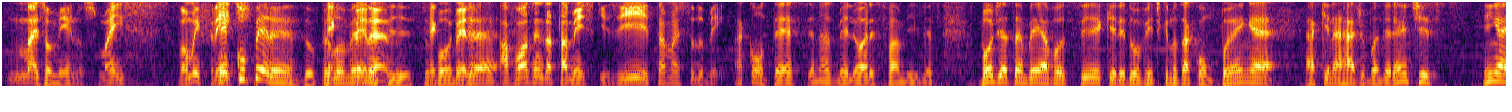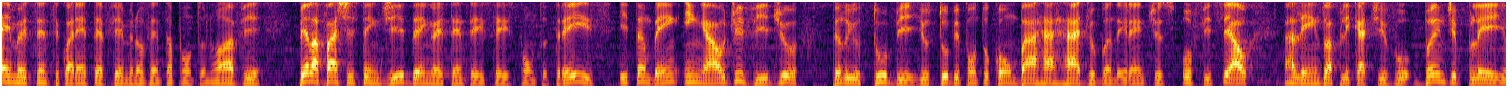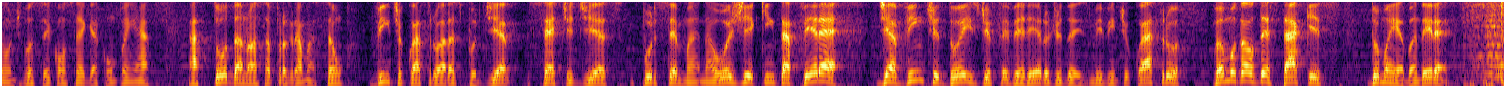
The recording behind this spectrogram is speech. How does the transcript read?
Mais ou menos, mas vamos em frente. Recuperando, pelo recuperando, menos isso. Bom dia. A voz ainda tá meio esquisita, mas tudo bem. Acontece nas melhores famílias. Bom dia também a você, querido ouvinte que nos acompanha aqui na Rádio Bandeirantes, em AM 840 FM 90.9, pela faixa estendida em 86.3 e também em áudio e vídeo pelo YouTube, youtube.com/barra Rádio Bandeirantes Oficial, além do aplicativo Bandplay, onde você consegue acompanhar a toda a nossa programação 24 horas por dia, 7 dias por semana. Hoje, quinta-feira, dia 22 de fevereiro de 2024. Vamos aos destaques do Manhã Bandeirantes.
